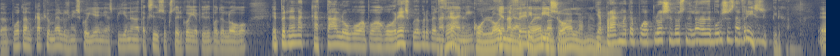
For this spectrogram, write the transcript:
80, που όταν κάποιο μέλος μιας οικογένειας πήγαινε ένα ταξίδι στο εξωτερικό για οποιοδήποτε λόγο, έπαιρνε ένα κατάλογο από αγορές που έπρεπε να κάνει για να φέρει πίσω άλλο, ναι, για ναι. πράγματα που απλώς εδώ στην Ελλάδα δεν μπορούσες να βρεις. υπήρχαν. Ε,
